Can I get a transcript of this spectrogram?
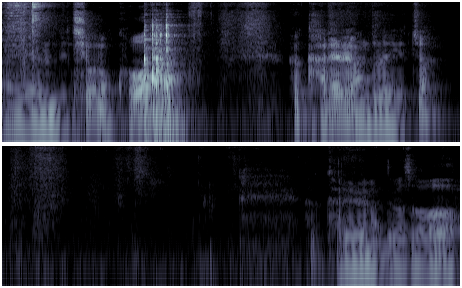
얘를 이제 치워놓고 흙 가래를 만들어야겠죠? 흙 가래를 만들어서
